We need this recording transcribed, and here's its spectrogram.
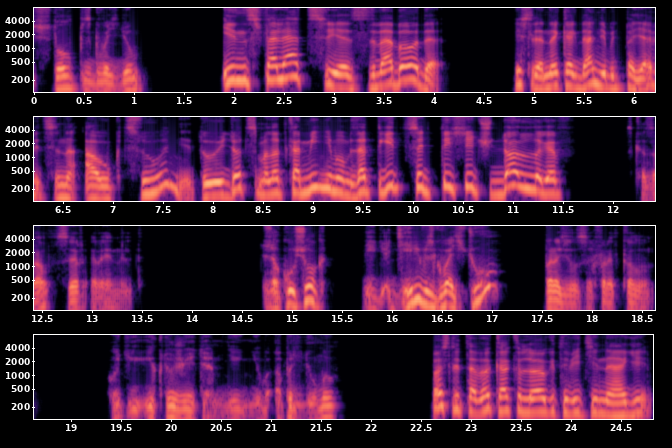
столб с гвоздем. — Инсталляция «Свобода». Если она когда-нибудь появится на аукционе, то уйдет с молотка минимум за тридцать тысяч долларов, — сказал сэр Рейнольд. За кусок дерева с гвоздем? — поразился Фред Колон. Хоть и, кто же это придумал? После того, как Логот Ветинаги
